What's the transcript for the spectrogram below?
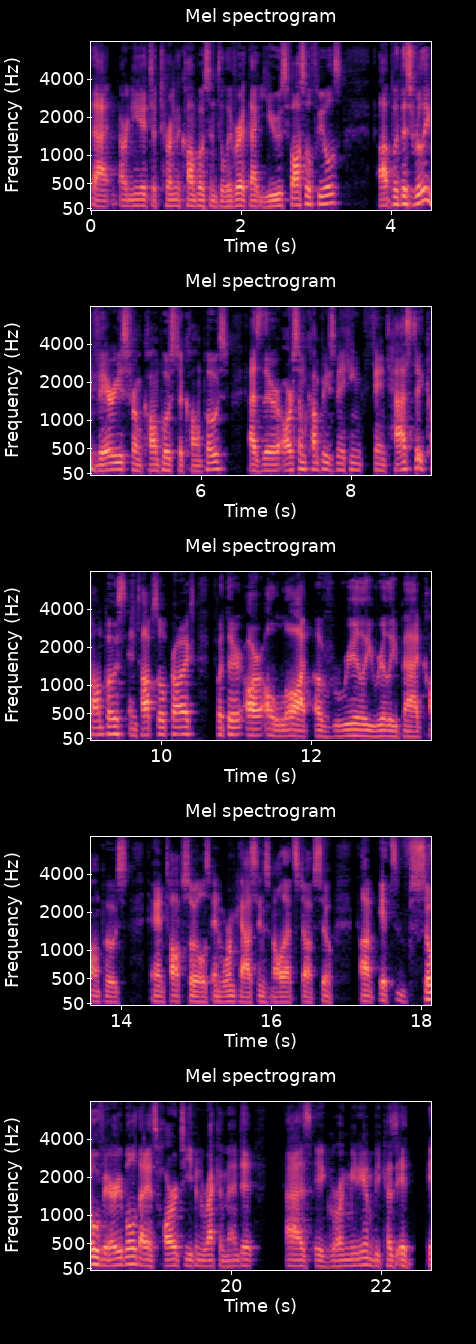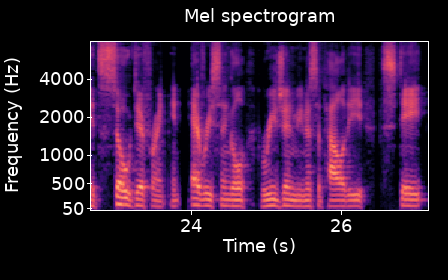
that are needed to turn the compost and deliver it that use fossil fuels. Uh, but this really varies from compost to compost, as there are some companies making fantastic compost and topsoil products, but there are a lot of really, really bad compost and topsoils and worm castings and all that stuff. So um, it's so variable that it's hard to even recommend it as a growing medium because it it's so different in every single region, municipality, state,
